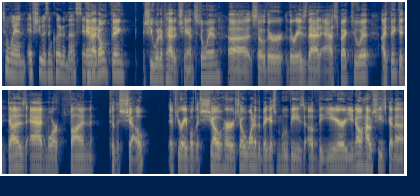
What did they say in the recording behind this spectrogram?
to win if she was included in this. You know? And I don't think she would have had a chance to win. Uh, so there there is that aspect to it. I think it does add more fun to the show if you're able to show her, show one of the biggest movies of the year. You know how she's gonna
